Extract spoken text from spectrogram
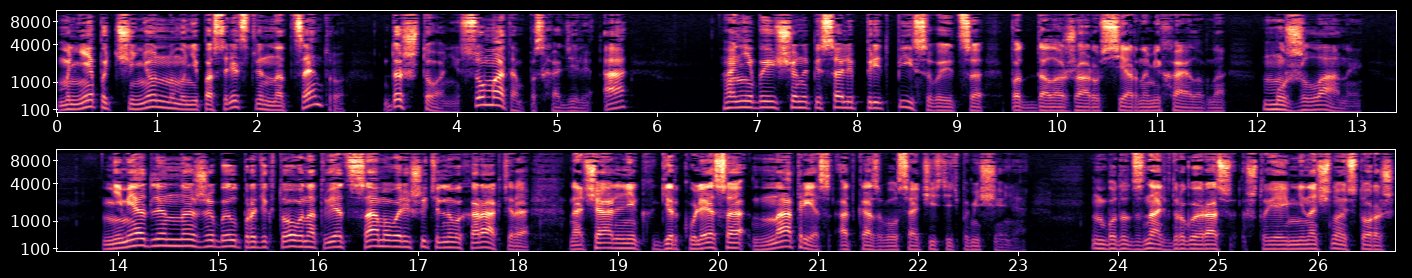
Мне, подчиненному непосредственно центру? Да что они, с ума там посходили, а?» «Они бы еще написали «предписывается», — поддала жару Серна Михайловна. «Мужланы!» Немедленно же был продиктован ответ самого решительного характера. Начальник Геркулеса наотрез отказывался очистить помещение. «Будут знать в другой раз, что я им не ночной сторож,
